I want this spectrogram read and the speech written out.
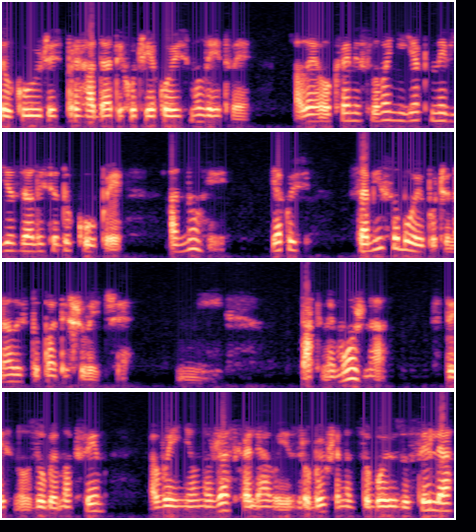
силкуючись пригадати хоч якоїсь молитви, але окремі слова ніяк не в'язалися докупи, а ноги якось самі собою починали ступати швидше. Ні, так не можна, стиснув зуби Максим, вийняв ножа з халяви і, зробивши над собою зусилля,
